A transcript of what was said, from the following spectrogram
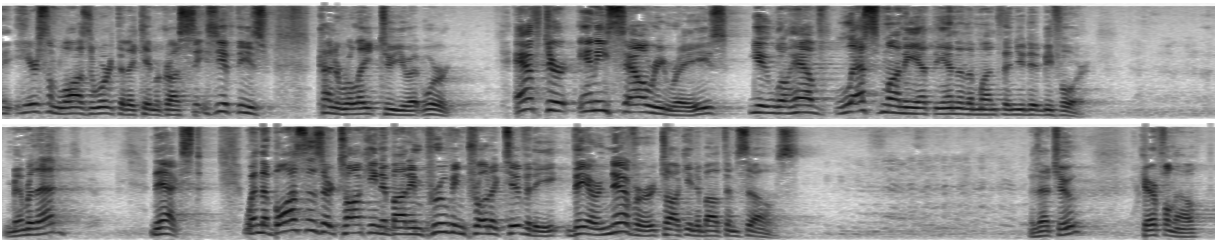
here's some laws of work that I came across. See, see if these kind of relate to you at work. After any salary raise, you will have less money at the end of the month than you did before. Remember that? Next. When the bosses are talking about improving productivity, they are never talking about themselves. Is that true? Careful now.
